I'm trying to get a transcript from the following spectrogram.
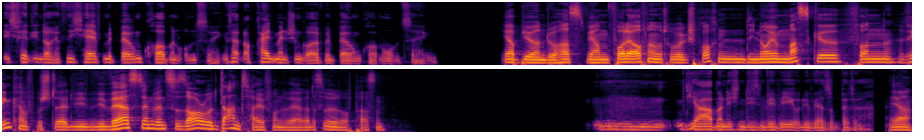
ich werde ihm doch jetzt nicht helfen, mit Baron Corbin rumzuhängen. Es hat noch kein Menschen geholfen, mit Baron Corbin rumzuhängen. Ja, Björn, du hast, wir haben vor der Aufnahme drüber gesprochen, die neue Maske von Ringkampf bestellt. Wie, wie wäre es denn, wenn Cesaro da ein Teil von wäre? Das würde doch passen. Hm, ja, aber nicht in diesem WWE-Universum, bitte. Ja,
